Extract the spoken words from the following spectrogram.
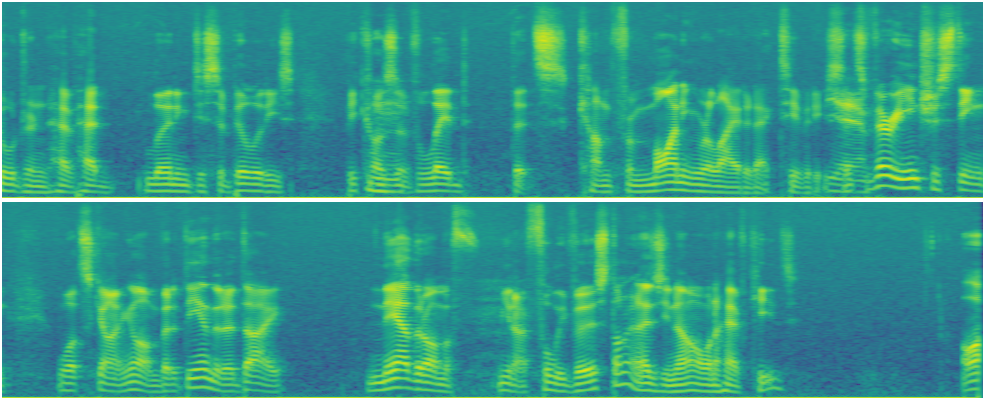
children have had learning disabilities because Mm. of lead that's come from mining related activities. So it's very interesting what's going on. But at the end of the day, now that I'm a you know fully versed on it, as you know, I want to have kids. I,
